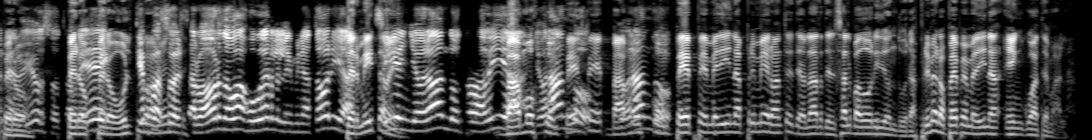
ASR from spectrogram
pero, nervioso pero, pero ¿Qué últimamente. pasó? ¿El Salvador no va a jugar la eliminatoria? Permítame. Siguen llorando todavía. Vamos, llorando, con Pepe, vamos llorando. con Pepe Medina primero antes de hablar del Salvador y de Honduras. Primero Pepe Medina en Guatemala.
